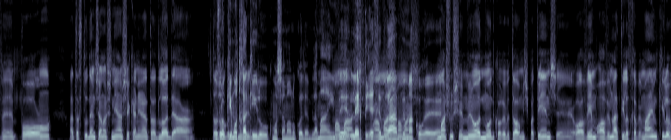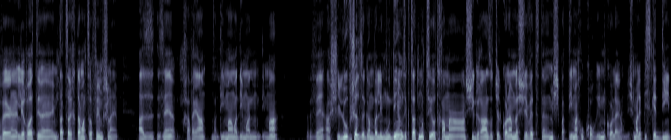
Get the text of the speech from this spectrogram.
ופה אתה סטודנט שנה שנייה שכנראה אתה עוד לא יודע, זורקים כל כך אותך מבין. כאילו, כמו שאמרנו קודם, למים, ממש, ולך תראה ממש, חברה, ממש. ומה קורה. משהו שמאוד מאוד קורה בתואר משפטים, שאוהבים אוהבים להטיל אותך במים, כאילו, ולראות אה, אם אתה צריך את המצופים שלהם. אז זה חוויה מדהימה, מדהימה, מדהימה. והשילוב של זה גם בלימודים, זה קצת מוציא אותך מהשגרה הזאת של כל היום לשבת, את המשפטים אנחנו קוראים כל היום, יש מלא פסקי דין.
